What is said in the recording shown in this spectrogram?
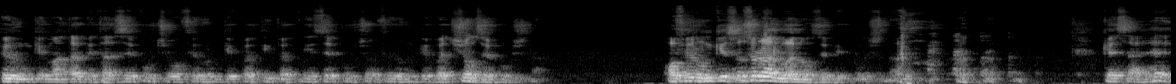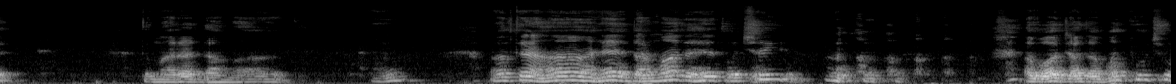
फिर उनके माता पिता से पूछो, फिर उनके पति पत्नी से पूछो, फिर उनके बच्चों से पूछना, और फिर उनके ससुराल वालों से भी पूछना। कैसा है? तुम्हारा दामाद हाँ? बोलते हाँ है, दामाद है तो अच्छा ही है। अब और ज़्यादा मत पूछो।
